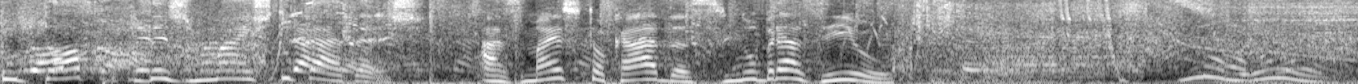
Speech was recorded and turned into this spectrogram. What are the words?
O top das mais tocadas. As mais tocadas no Brasil. Número 1.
